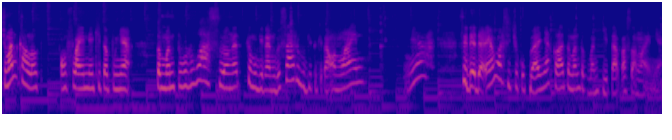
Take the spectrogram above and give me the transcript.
Cuman kalau offline-nya kita punya temen tuh luas banget kemungkinan besar begitu kita online ya setidaknya masih cukup banyak lah teman-teman kita pas online-nya.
